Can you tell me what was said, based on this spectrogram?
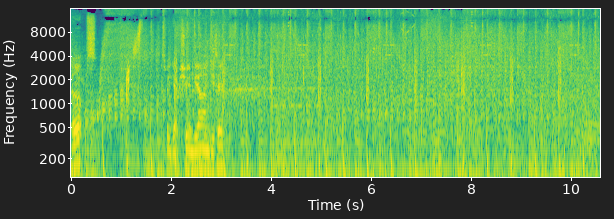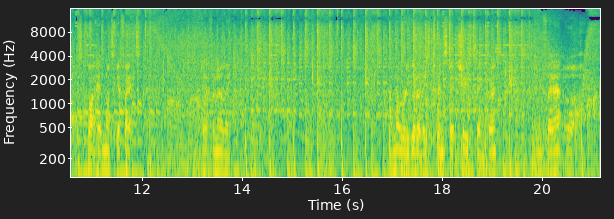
Oops. That's what you get shooting behind, you see? It's quite a hypnotic effect. Definitely. I'm not really good at these twin stick shooter things, right? To be fair. Ugh.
